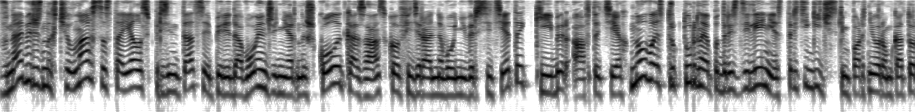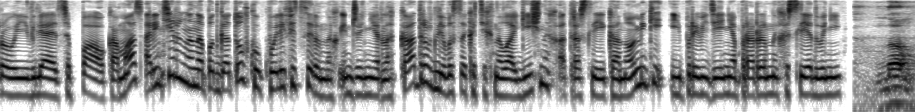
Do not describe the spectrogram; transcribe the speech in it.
В набережных Челнах состоялась презентация передовой инженерной школы Казанского федерального университета «Киберавтотех». Новое структурное подразделение, стратегическим партнером которого является ПАО «КамАЗ», ориентировано на подготовку квалифицированных инженерных кадров для высокотехнологичных отраслей экономики и проведения прорывных исследований. Нам,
